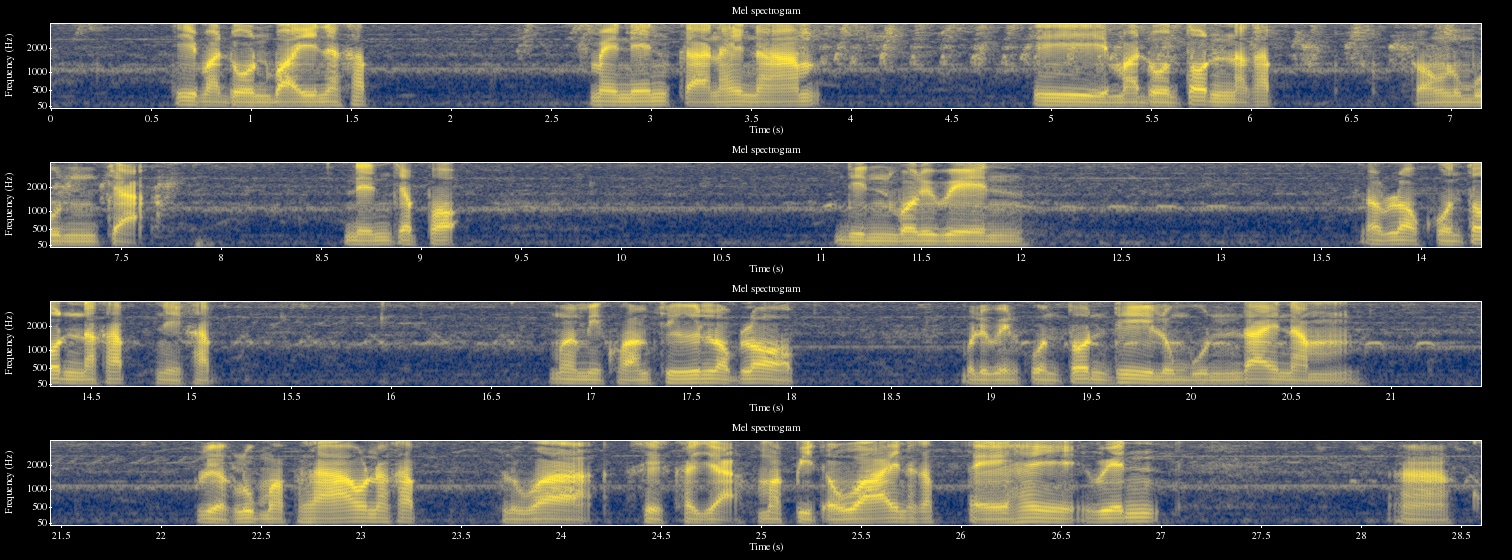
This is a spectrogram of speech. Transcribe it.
ำที่มาโดนใบนะครับ ไม่เน้นการให้น้ำที่มาโดนต้นนะครับ ของลุงบุญจะเน้นเฉพาะ ดินบริเวณ รอบๆโคนต้นนะครับนี่ครับ เมื่อมีความชื้นรอบๆ บริเวณโคนต้นที่ลุงบุญได้นำเปลือกลูกมะพร้าวนะครับ หรือว่าเศษขยะมาปิดเอาไว้นะครับ แต่ให้เว้นโค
